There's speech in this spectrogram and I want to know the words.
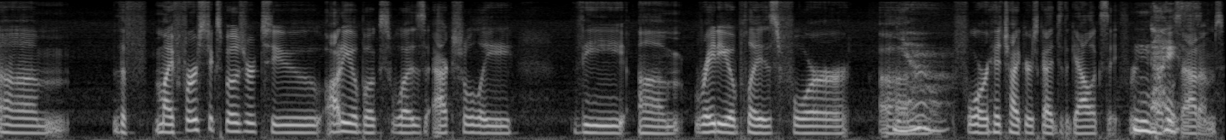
um, the f- my first exposure to audiobooks was actually the um, radio plays for um, Yeah. for Hitchhiker's Guide to the Galaxy for Nice. Douglas Adams.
